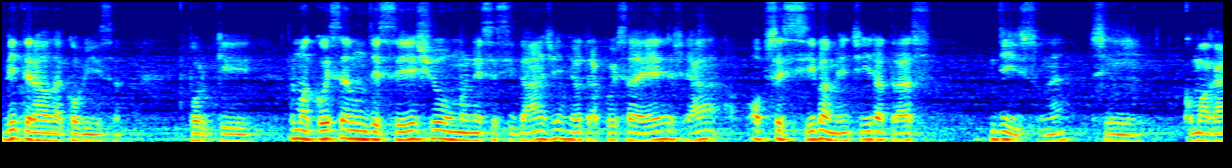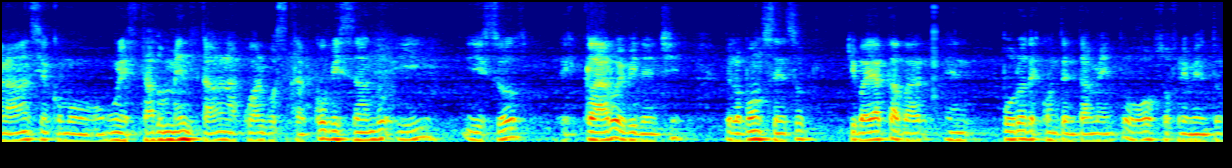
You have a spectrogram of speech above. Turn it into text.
literal da cobiça, porque uma coisa é um desejo, uma necessidade, e outra coisa é já obsessivamente ir atrás disso, né? Sim. Como a ganância, como um estado mental na qual você está cobiçando e isso é claro, evidente, pelo bom senso, que vai acabar em puro descontentamento ou sofrimento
